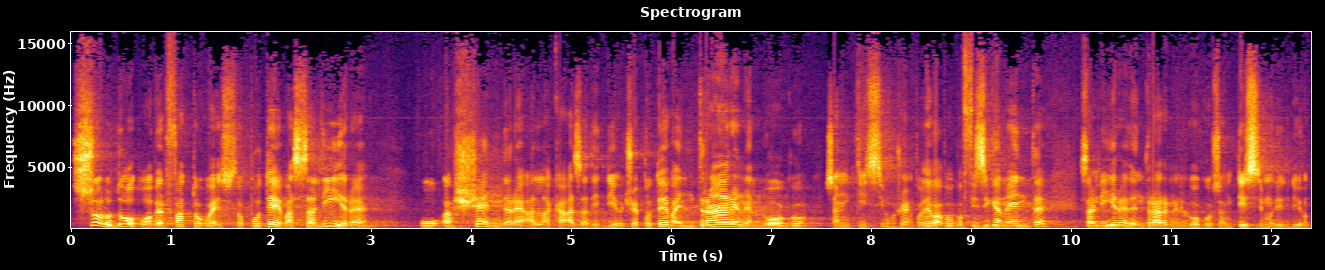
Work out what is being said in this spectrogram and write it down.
solo dopo aver fatto questo poteva salire o ascendere alla casa di Dio, cioè poteva entrare nel luogo santissimo, cioè poteva proprio fisicamente salire ed entrare nel luogo santissimo di Dio,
